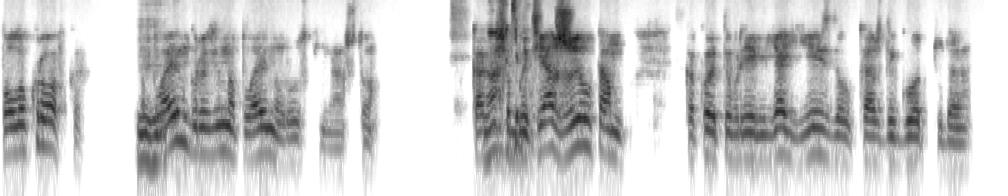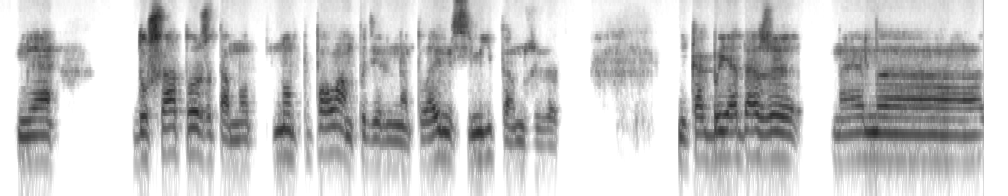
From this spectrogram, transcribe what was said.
полукровка. Наполовину грузин, наполовину русский, а что? Как ну, а еще типа... быть? Я жил там какое-то время, я ездил каждый год туда. У меня душа тоже там, ну, пополам поделена, половина семьи там живет. И как бы я даже, наверное,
